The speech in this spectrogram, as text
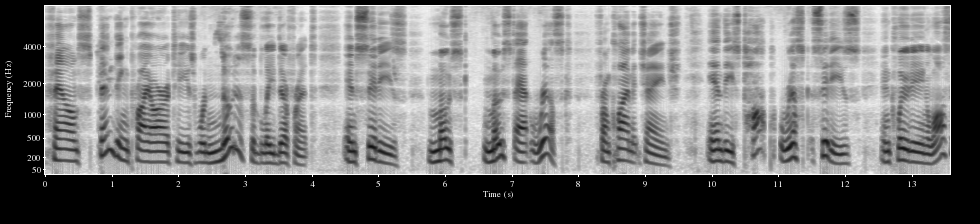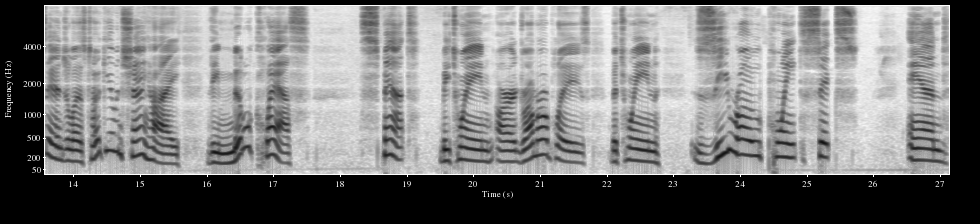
found spending priorities were noticeably different in cities most, most at risk from climate change. In these top risk cities, including Los Angeles, Tokyo, and Shanghai, the middle class spent between, or drumroll please, between 0.6 and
